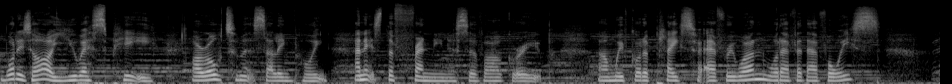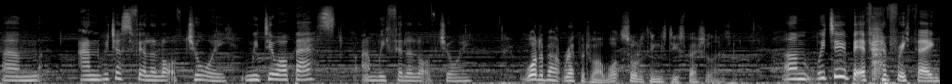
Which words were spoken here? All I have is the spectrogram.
what is our USP, our ultimate selling point, and it's the friendliness of our group. Um, we've got a place for everyone, whatever their voice, um, and we just feel a lot of joy. We do our best, and we feel a lot of joy. What about repertoire? What sort of things do you specialise in? Um, we do a bit of everything.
